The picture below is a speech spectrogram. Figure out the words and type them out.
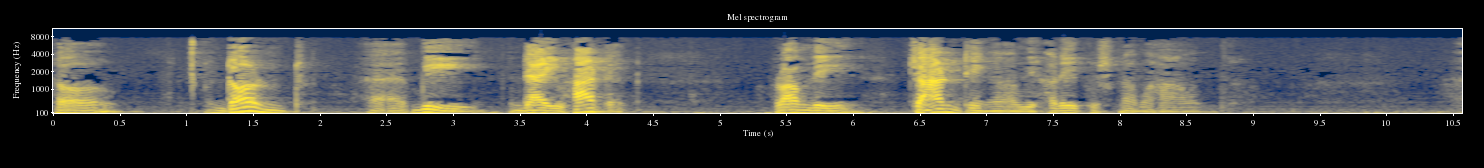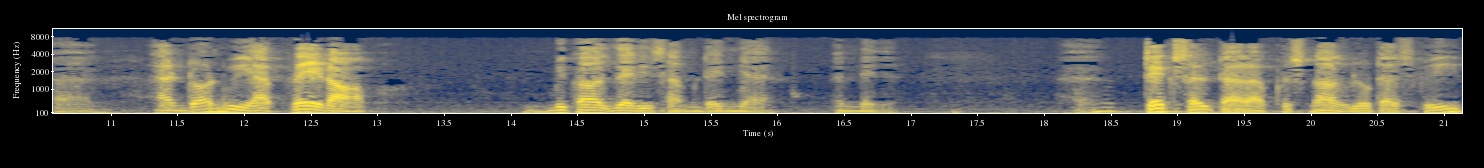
So, don't uh, be diverted from the chanting of the Hare Krishna Mahamantra. Uh, and don't be afraid of because there is some danger and danger. Uh, take shelter of Krishna's lotus feet,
